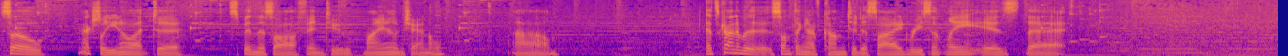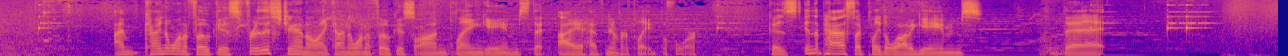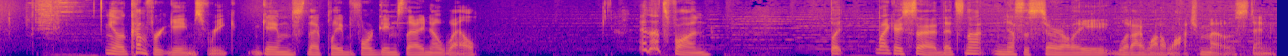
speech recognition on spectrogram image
so actually, you know what? To spin this off into my own channel, um, it's kind of a something I've come to decide recently is that I kind of want to focus for this channel. I kind of want to focus on playing games that I have never played before. Because in the past, I played a lot of games that you know, comfort games freak. Games that I've played before, games that I know well. And that's fun. But like I said, that's not necessarily what I want to watch most. And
